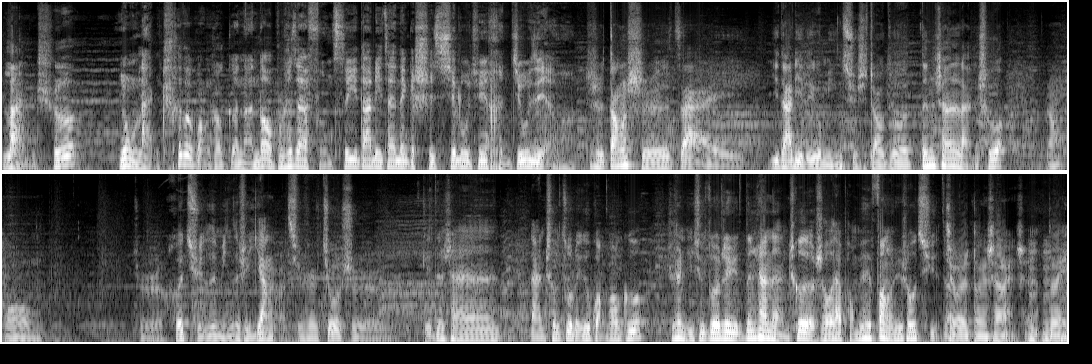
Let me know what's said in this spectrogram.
缆车用缆车的广告歌，难道不是在讽刺意大利在那个时期陆军很纠结吗？就是当时在意大利的一个名曲是叫做《登山缆车》，然后就是和曲子的名字是一样的，其实就是给登山缆车做了一个广告歌。就是你去坐这个登山缆车的时候，它旁边会放着这首曲子，就是登山缆车，对，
